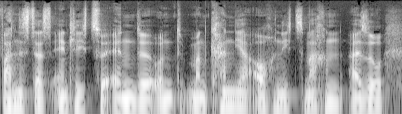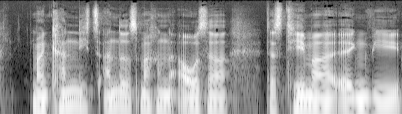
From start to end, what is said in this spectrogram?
wann ist das endlich zu Ende? Und man kann ja auch nichts machen. Also man kann nichts anderes machen, außer das Thema irgendwie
